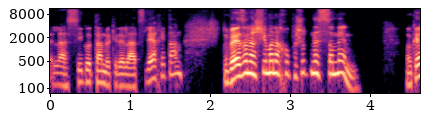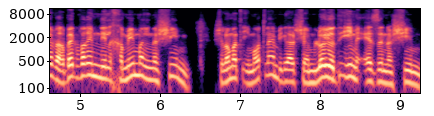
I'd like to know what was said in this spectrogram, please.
להשיג אותן וכדי להצליח איתן, ואיזה נשים אנחנו פשוט נסנן. אוקיי? והרבה גברים נלחמים על נשים שלא מתאימות להם בגלל שהם לא יודעים איזה נשים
